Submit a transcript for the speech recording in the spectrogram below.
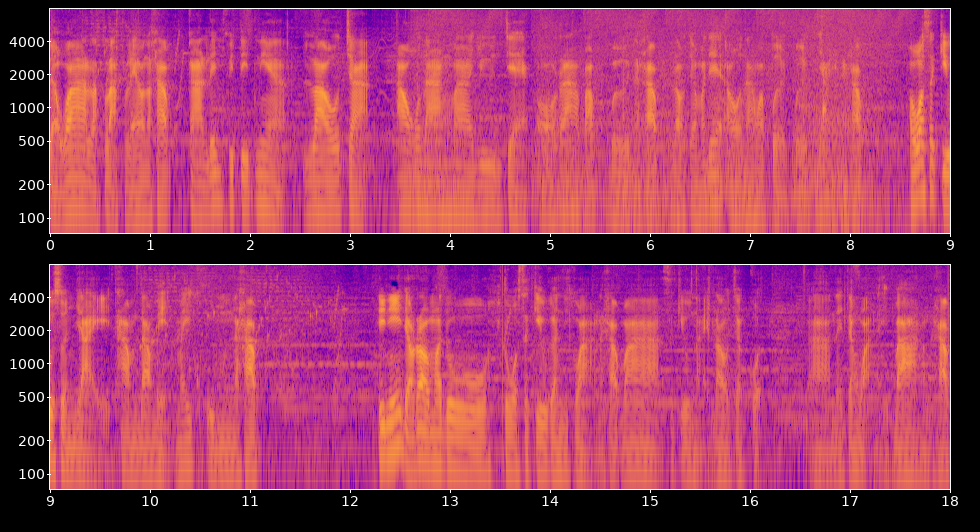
แต่ว่าหลักๆแล้วนะครับ การเล่นควิติสเนี่ยเราจะเอานางมายืนแจก aura buff Burst นะครับ เราจะไม่ได้เอานางมาเปิด Burst ใหญ่นะครับ เพราะว่า skill ส่วนใหญ่ทำ damage ไม่คุ้มนะครับ ทีนี้เดี๋ยวเรามาดูตัว skill กันดีกว่านะครับ ว่า skill ไหนเราจะกดในจังหวะไหนบ้างนะครับ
